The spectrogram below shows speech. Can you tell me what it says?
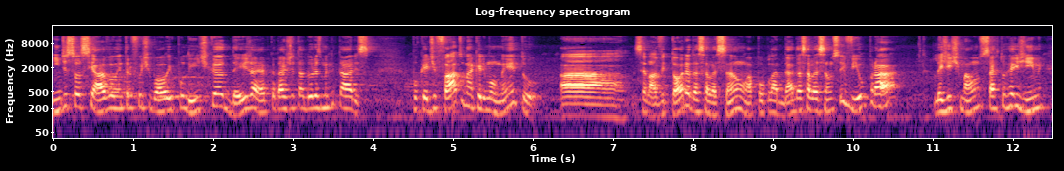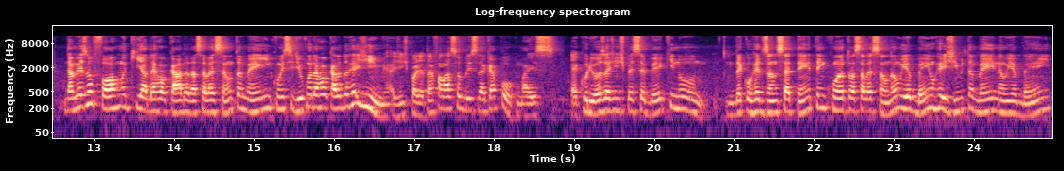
indissociável entre futebol e política desde a época das ditaduras militares. Porque, de fato, naquele momento, a, sei lá, a vitória da seleção, a popularidade da seleção se viu para legitimar um certo regime, da mesma forma que a derrocada da seleção também coincidiu com a derrocada do regime. A gente pode até falar sobre isso daqui a pouco, mas é curioso a gente perceber que no, decorrer dos anos 70, enquanto a seleção não ia bem, o regime também não ia bem,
